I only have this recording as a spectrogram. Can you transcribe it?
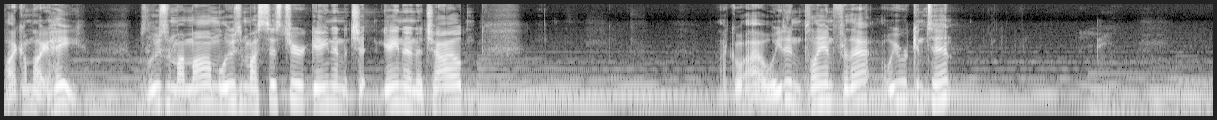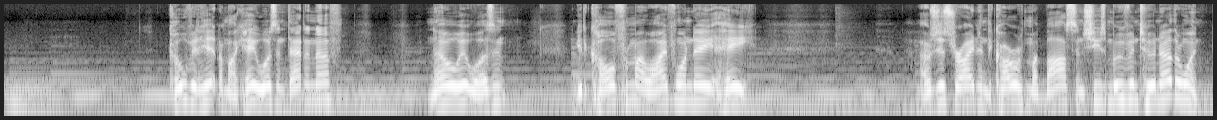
Like, I'm like, hey, I was losing my mom, losing my sister, gaining a, ch- gaining a child. Like, wow, we didn't plan for that. We were content. COVID hit. I'm like, hey, wasn't that enough? No, it wasn't. I get a call from my wife one day. Hey, I was just riding in the car with my boss and she's moving to another one.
